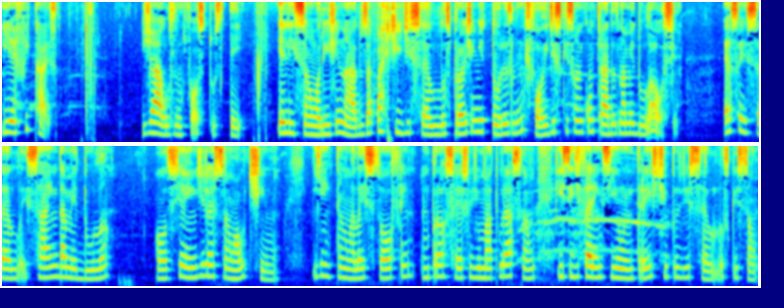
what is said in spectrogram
e eficaz. Já os linfócitos T eles são originados a partir de células progenitoras linfóides que são encontradas na medula óssea. Essas células saem da medula óssea em direção ao timo, e então elas sofrem um processo de maturação e se diferenciam em três tipos de células, que são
